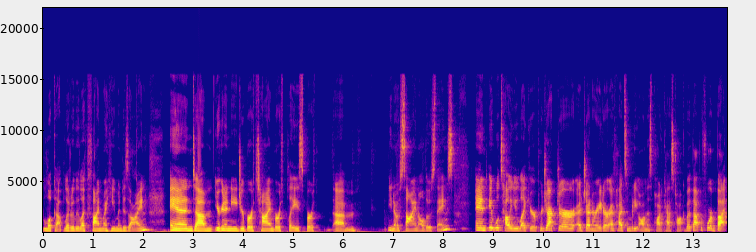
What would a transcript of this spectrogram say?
look up, literally, like find my human design. And um, you're going to need your birth time, birthplace, birth, um, you know, sign, all those things and it will tell you like you're a projector, a generator. I've had somebody on this podcast talk about that before, but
